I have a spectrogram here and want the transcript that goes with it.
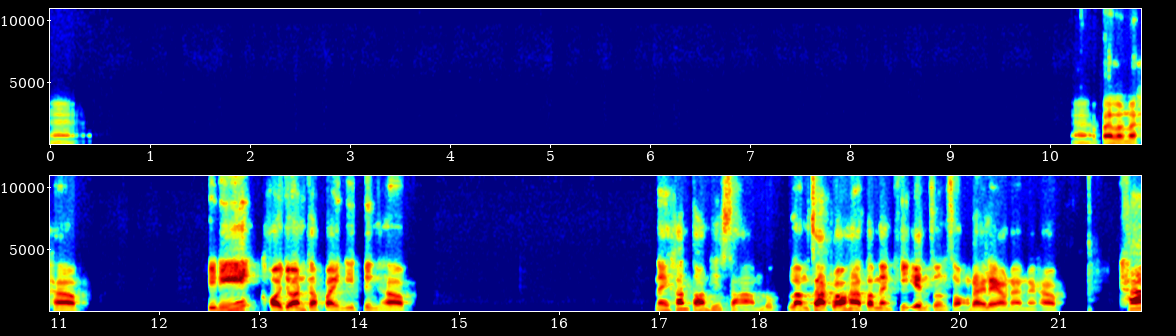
อ่าอ่าไปแล้วนะครับ ทีนี้ขอย้อนกลับไปนิดนึงครับ ในขั้นตอนที่สามลูกหลังจากเราหาตำแหน่งที่ n ส่วนสองได้แล้วนั้นนะครับ ถ้า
